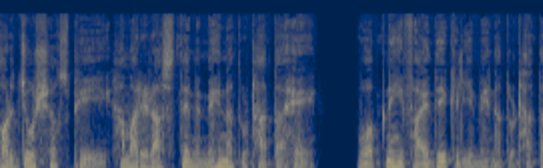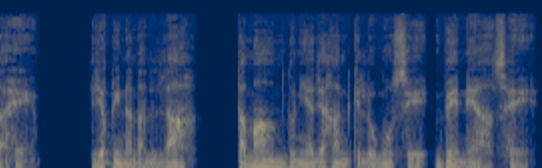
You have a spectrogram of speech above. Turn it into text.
اور جو شخص بھی ہمارے راستے میں محنت اٹھاتا ہے، وہ اپنے ہی فائدے کے لیے محنت اٹھاتا ہے۔ یقیناً اللہ تمام دنیا جہان کے لوگوں سے بے نیاز ہے۔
